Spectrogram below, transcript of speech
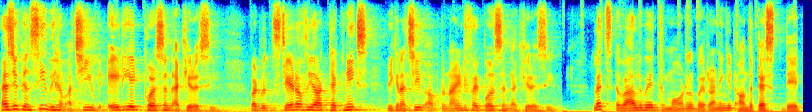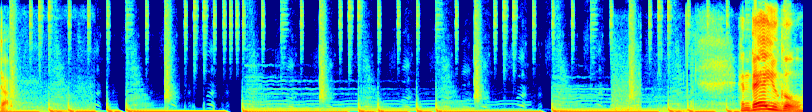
As you can see, we have achieved 88% accuracy. But with state-of-the-art techniques, we can achieve up to 95% accuracy. Let's evaluate the model by running it on the test data. And there you go,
